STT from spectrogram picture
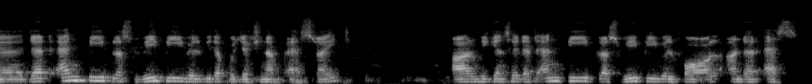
uh, that NP plus VP will be the projection of S, right? Or we can say that NP plus VP will fall under S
